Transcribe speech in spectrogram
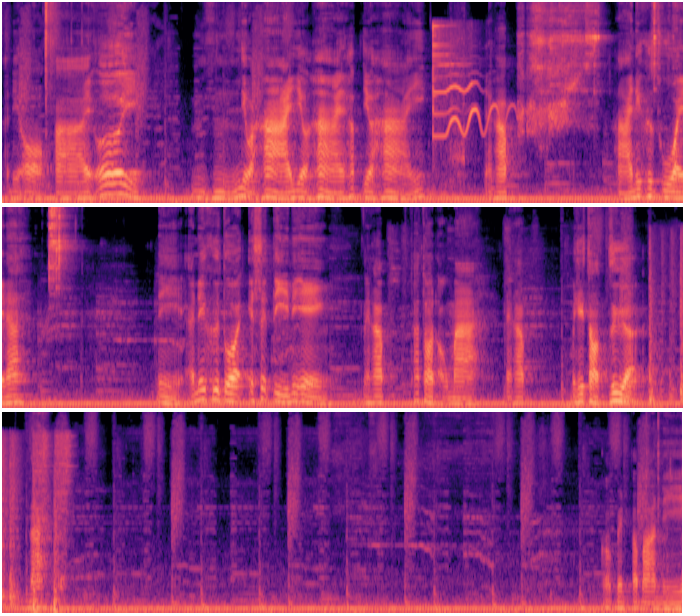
อันนี้ออกไป เอ้ยเดี๋ยวหาย เดี๋ยวหายครับ เดี๋ยวหายนะครับ หายนี่คือซวยนะ นี่ อันนี้คือตัว SSD นี่เองนะครับ ถ้าถอดออกมานะครับ ไม่ใช่ถอดเสื้อ ก็เป็นประมาณนี้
